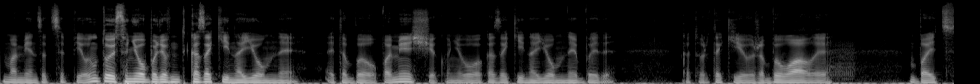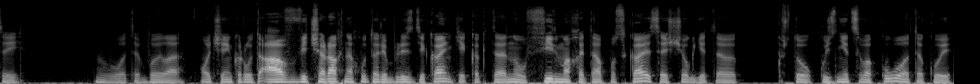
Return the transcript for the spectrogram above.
момент зацепил. Ну, то есть у него были казаки наемные. Это был помещик, у него казаки наемные были, которые такие уже бывалые бойцы. Вот, и было очень круто. А в вечерах на хуторе близ Диканьки как-то, ну, в фильмах это опускается еще где-то, что кузнец Вакула такой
